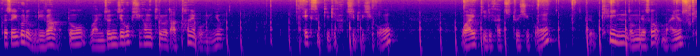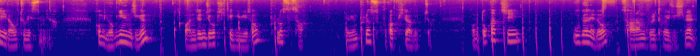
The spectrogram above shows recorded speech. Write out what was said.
그래서 이거를 우리가 또 완전 제곱식 형태로 나타내 보면요. x끼리 같이 두시고 y끼리 같이 두시고 그리고 k는 넘겨서 마이너스 k라고 두겠습니다. 그럼 여기는 지금 완전 제곱식 되기 위해서 플러스 4 여기는 플러스 9가 필요하겠죠. 그럼 똑같이 우변에도 4랑 9를 더해주시면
